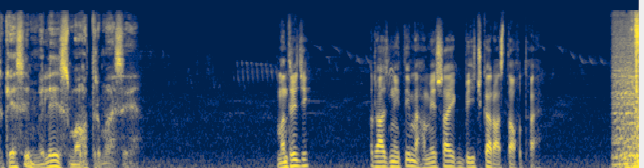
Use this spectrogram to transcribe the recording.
तो कैसे मिले इस मोहतरमा से? मंत्री जी, राजनीति में हमेशा एक बीच का रास्ता होता है।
